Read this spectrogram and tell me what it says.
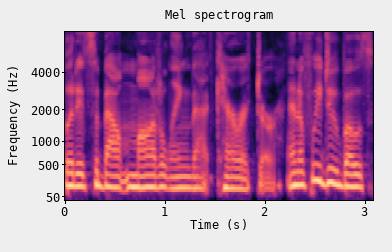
but it's about modeling that character. And if we do both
